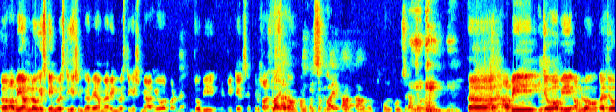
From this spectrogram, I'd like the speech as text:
uh, अभी हम लोग इसके इन्वेस्टिगेशन कर रहे हैं हमारे इन्वेस्टिगेशन में आगे और बढ़ना है जो भी डिटेल्स है फिर बाद में? सप्लाई कहाँ कहाँ कौन कौन से राज्यों में अभी जो अभी हम लोगों का जो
